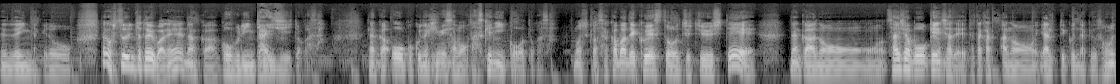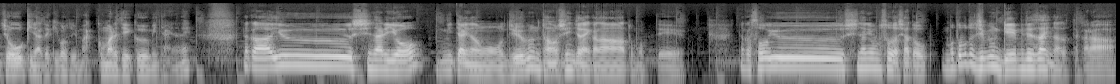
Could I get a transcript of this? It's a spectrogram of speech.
全然いいんだけど、なんか普通に例えばね、なんかゴブリン退治とかさ、なんか王国の姫様を助けに行こうとかさ、もしくは酒場でクエストを受注して、なんかあのー最初は冒険者で戦っ、あのーやっていくんだけど、そのうち大きな出来事に巻き込まれていくみたいなね。なんかああいうシナリオみたいなのも十分楽しいんじゃないかなと思って、なんかそういうシナリオもそうだし、あと、もともと自分ゲームデザイナーだったから、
